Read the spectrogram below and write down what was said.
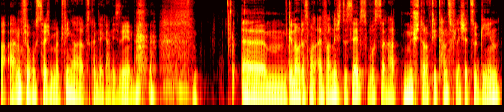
Anführungszeichen mit meinem Finger, das könnt ihr gar nicht sehen. ähm, genau, dass man einfach nicht das Selbstbewusstsein hat, nüchtern auf die Tanzfläche zu gehen,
